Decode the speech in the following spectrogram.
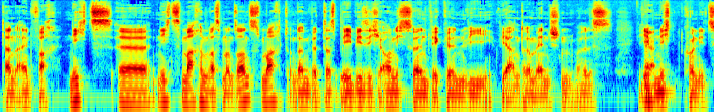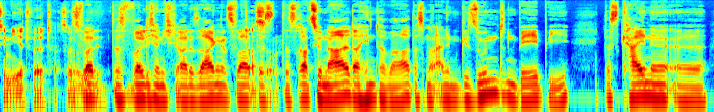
dann einfach nichts, äh, nichts machen, was man sonst macht, und dann wird das Baby sich auch nicht so entwickeln wie, wie andere Menschen, weil es ja. eben nicht konditioniert wird. Also das, war, das wollte ich ja nicht gerade sagen. Es war das, das Rational dahinter war, dass man einem gesunden Baby, das keine äh,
